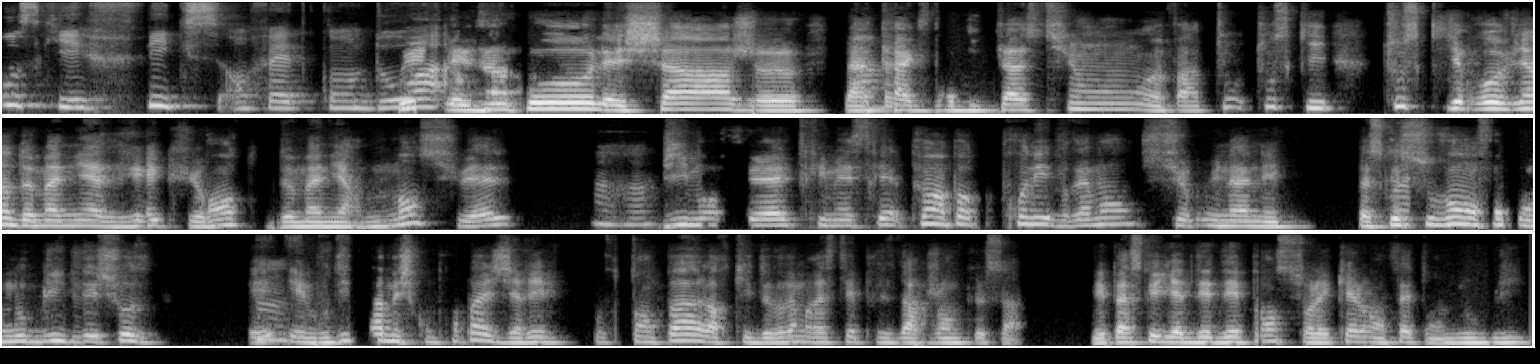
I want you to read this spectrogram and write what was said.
Tout ce qui est fixe, en fait, qu'on doit... les impôts, les charges, euh, la ah. taxe d'habitation, enfin, tout, tout, ce qui, tout ce qui revient de manière récurrente, de manière mensuelle, uh-huh. bimensuelle, trimestrielle, peu importe, prenez vraiment sur une année. Parce que souvent, en fait, on oublie des choses. Et, et vous dites, ah, mais je comprends pas, j'y arrive pourtant pas, alors qu'il devrait me rester plus d'argent que ça. Mais parce qu'il y a des dépenses sur lesquelles, en fait, on oublie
